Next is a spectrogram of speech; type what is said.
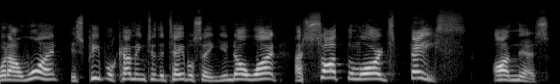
What I want is people coming to the table saying, you know what? I sought the Lord's face on this.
